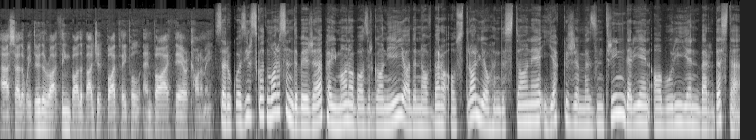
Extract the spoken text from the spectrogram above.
uh, so that we do the right thing by the budget, by people and by their economy. سروک وزیر سکات مارسن دبیجه پیمان بازرگانی یا د نافبر استرالیا و هندستان یک مزنترین درین آبورین بردسته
